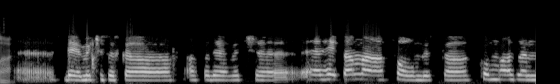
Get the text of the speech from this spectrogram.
Nei. Det er jo mye som skal altså det er mye, en helt annen form du skal komme altså en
